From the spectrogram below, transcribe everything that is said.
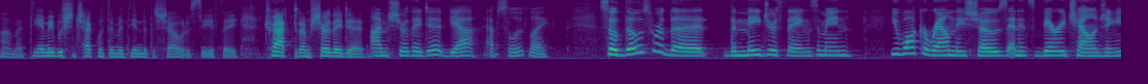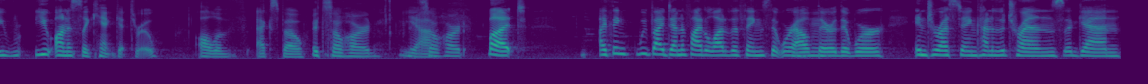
um, at the end maybe we should check with them at the end of the show to see if they tracked it i'm sure they did I'm sure they did. Yeah, absolutely. So those were the the major things. I mean, you walk around these shows and it's very challenging. You you honestly can't get through all of Expo. it's so hard Yeah. it's so hard But I think we've identified a lot of the things that were out there that were interesting, kind of the trends. Again,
